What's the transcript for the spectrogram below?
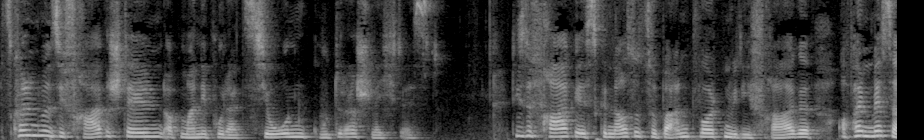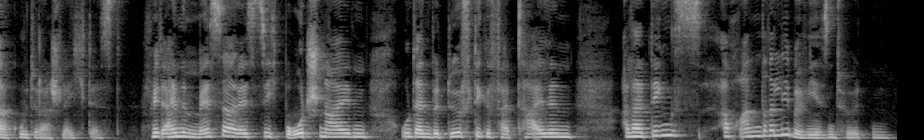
Jetzt können wir uns die Frage stellen, ob Manipulation gut oder schlecht ist. Diese Frage ist genauso zu beantworten wie die Frage, ob ein Messer gut oder schlecht ist. Mit einem Messer lässt sich Brot schneiden und ein Bedürftige verteilen, allerdings auch andere Lebewesen töten.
